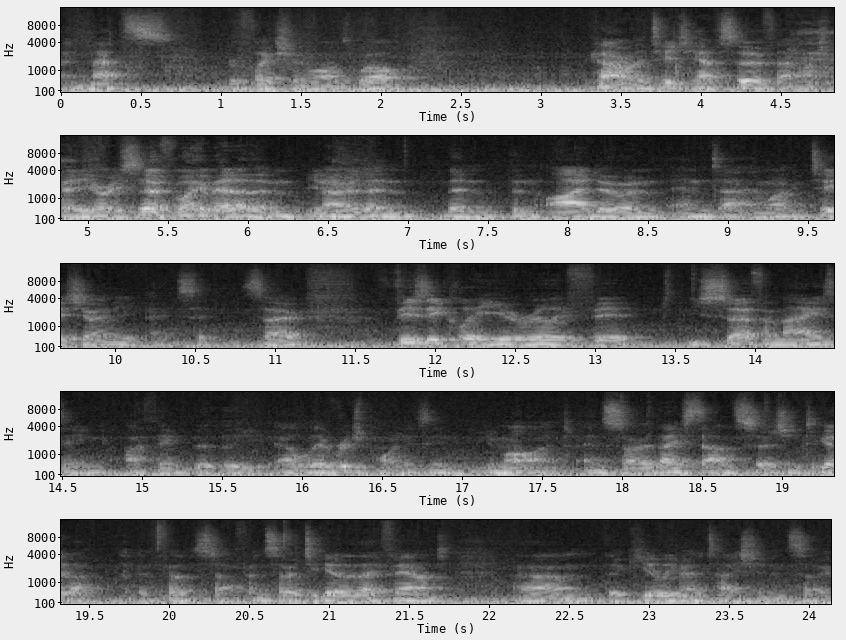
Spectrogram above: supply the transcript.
and Matt's reflection was, "Well." I can't really teach you how to surf that much better. You already surf way better than you know than than, than I do, and and, uh, and what I can teach you. And you, so physically, you're really fit. You surf amazing. I think that the our leverage point is in your mind, and so they started searching together for the stuff, and so together they found um, the Keely meditation, and so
